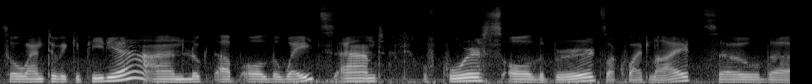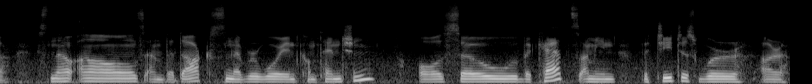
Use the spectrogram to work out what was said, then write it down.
So I went to Wikipedia and looked up all the weights and of course all the birds are quite light so the snow owls and the ducks never were in contention. Also the cats, I mean the cheetahs were are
